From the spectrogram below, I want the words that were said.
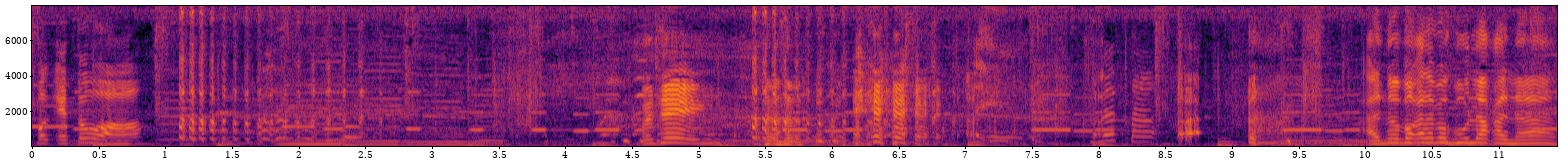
Pag ito ah. Bading! Lata. Ano, baka na magula ka na.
